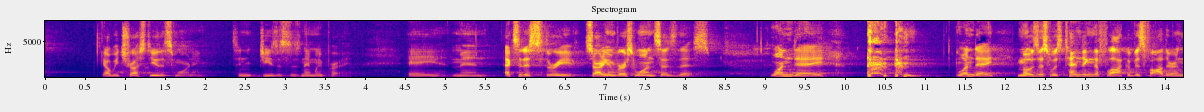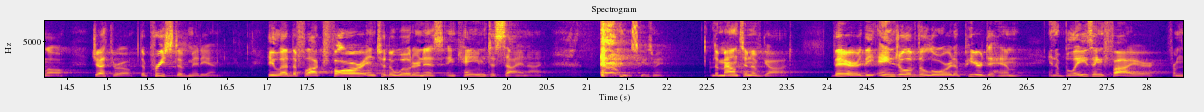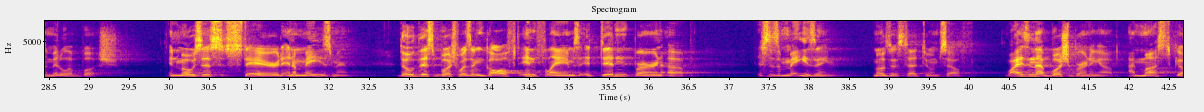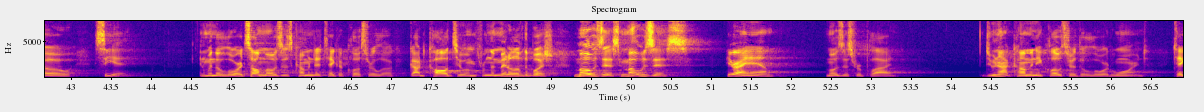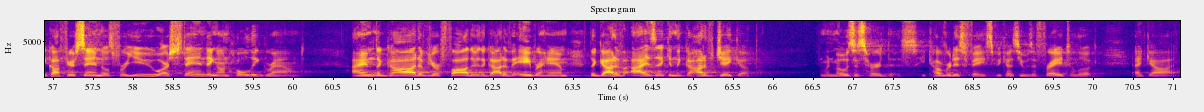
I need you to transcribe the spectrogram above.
God, we trust you this morning. It's in Jesus' name we pray. Amen. Exodus 3, starting in verse 1, says this One day, one day, Moses was tending the flock of his father in law, Jethro, the priest of Midian. He led the flock far into the wilderness and came to Sinai. Excuse me, the mountain of God. There, the angel of the Lord appeared to him in a blazing fire from the middle of a bush. And Moses stared in amazement. Though this bush was engulfed in flames, it didn't burn up. This is amazing, Moses said to himself. Why isn't that bush burning up? I must go see it. And when the Lord saw Moses coming to take a closer look, God called to him from the middle of the bush, Moses, Moses. Here I am, Moses replied. Do not come any closer, the Lord warned. Take off your sandals, for you are standing on holy ground. I am the God of your father, the God of Abraham, the God of Isaac, and the God of Jacob. And when Moses heard this, he covered his face because he was afraid to look at God.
